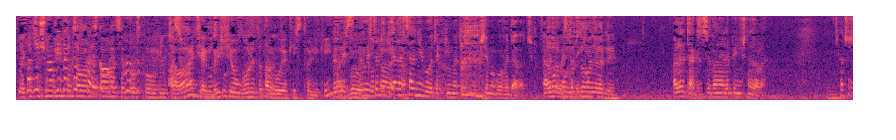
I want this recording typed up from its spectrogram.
W Jak to cała restauracja po prostu milczała. A słuchajcie, jak byliście u góry, to tam były jakieś stoliki? Były, Tak, były. były To stoliki, ale wcale nie były tak klimatyczne, jak się mogło wydawać. Ale Ale były było stoliki. zdecydowanie lepiej. Ale tak, zdecydowanie lepiej niż na dole. Chociaż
